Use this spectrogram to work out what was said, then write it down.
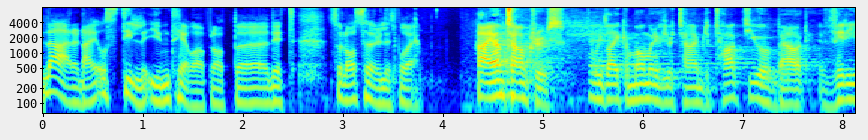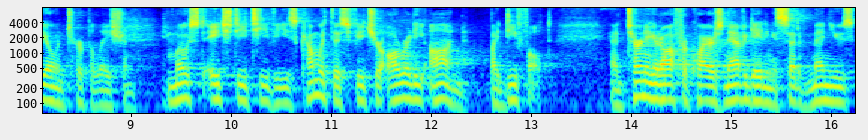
lærer deg å stille inn TV-apparatet ditt. Så la oss høre litt på det. Hi, I'm Tom Cruise. We'd like a moment of your time to talk to you about video interpolation. Most HD TVs come with this feature already on by default, and turning it off requires navigating a set of menus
